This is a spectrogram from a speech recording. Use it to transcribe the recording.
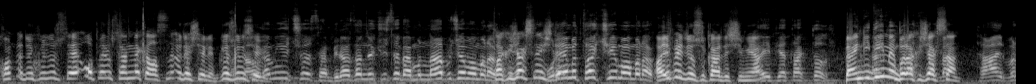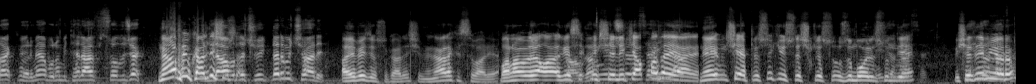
komple dökülürse o peruk sende kalsın ödeşelim. Gözünü Dalga seveyim. mı geçiyorsun sen? Birazdan dökülse ben bunu ne yapacağım amına? Takacaksın işte. Buraya mı takayım amına? Ayıp ediyorsun kardeşim ya. Ayıp yatakta olur. Ben gideyim mi bırakacaksan? Ben, hayır bırakmıyorum ya bunun bir telafisi olacak. Ne yapayım kardeşim? İlla burada çocukları mı çağırayım? Ayıp ediyorsun kardeşim. Ne alakası var ya? Bana öyle agresif Dalga bir şeylik yapma da ya? yani. Ne bir şey yapıyorsun ki üstüne çıkıyorsun uzun Ne boylusun diye. Sen? Bir şey Ne diyorsun demiyorum.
